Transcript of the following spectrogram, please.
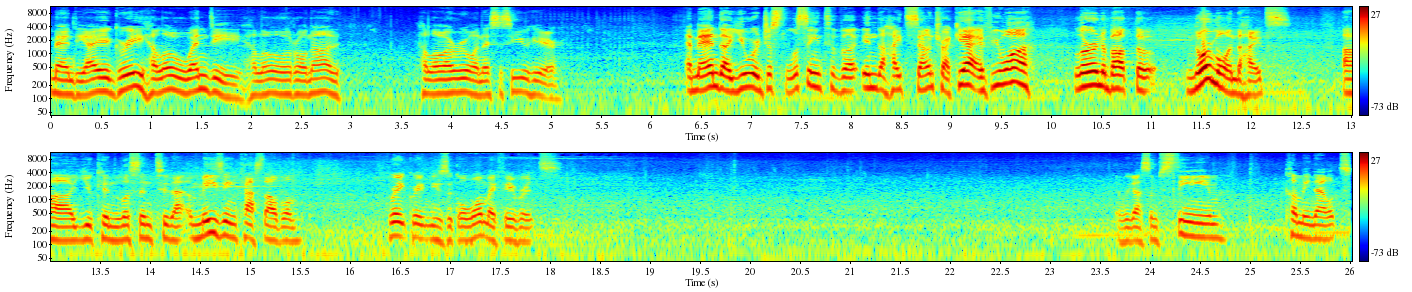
Mandy, I agree. Hello, Wendy. Hello, Ronald. Hello, everyone. Nice to see you here. Amanda, you were just listening to the In the Heights soundtrack. Yeah, if you want to learn about the normal In the Heights, uh, you can listen to that amazing cast album. Great, great musical. One of my favorites. And we got some steam coming out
